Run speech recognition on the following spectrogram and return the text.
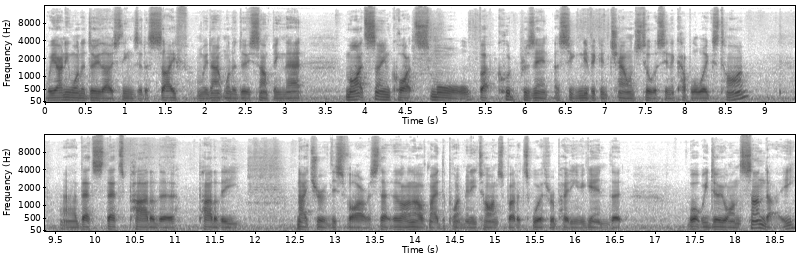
We only want to do those things that are safe, and we don't want to do something that might seem quite small but could present a significant challenge to us in a couple of weeks' time. Uh, that's that's part of the part of the nature of this virus. That and I know I've made the point many times, but it's worth repeating again that what we do on Sunday,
